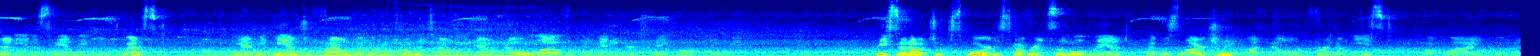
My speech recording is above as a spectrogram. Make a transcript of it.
Denny and his family moved west, and began to found what would become the town we now know, love, and many here today call home. They set out to explore, discover, and settle a land that was largely unknown further east, but wide open.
